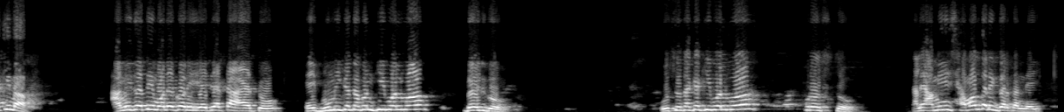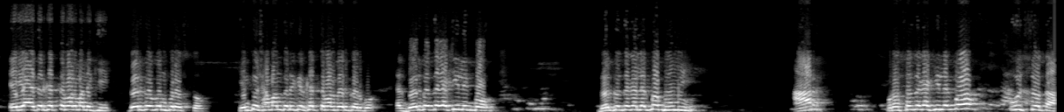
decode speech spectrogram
একই মাপ। আমি যদি মনে করি এটা একটা আয়ত, এই ভূমিকে তখন কি বলব? দৈর্ঘ্য। উচ্চতাকে কি বলব? প্রস্থ। তাহলে আমি সামান্তরিক দরকার নেই। এই আয়তের ক্ষেত্রফল মানে কি? দৈর্ঘ্য গুণ প্রস্থ। কিন্তু সামান্তরিকের ক্ষেত্রফল বের করব। দৈর্ঘ্য জায়গায় কি লিখব? দৈর্ঘ্য জায়গায় লিখব ভূমি। আর প্রস্থের জায়গায় কি লিখব? উচ্চতা।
